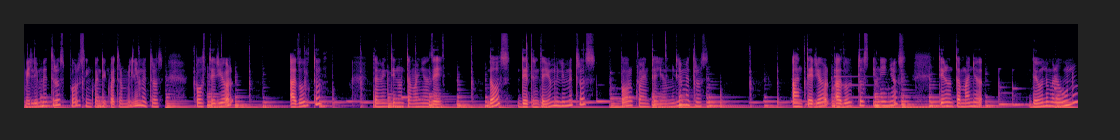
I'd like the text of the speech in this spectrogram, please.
milímetros por 54 milímetros. Posterior adultos también tiene un tamaño de 2 de 31 milímetros por 41 milímetros anterior adultos y niños tiene un tamaño de un número 1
